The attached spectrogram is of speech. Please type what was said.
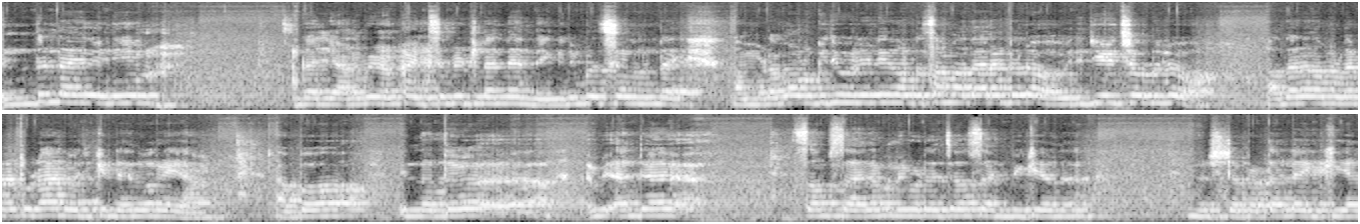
എന്തുണ്ടായാലും ഇനിയും കല്യാണം കഴിച്ച വീട്ടിൽ തന്നെ എന്തെങ്കിലും പ്രശ്നങ്ങളുണ്ടായി. നമ്മുടെ മോൾക്ക് ജോലി ഉണ്ടെങ്കിൽ നമുക്ക് സമാധാനം ജീവിച്ചോളൂല്ലോ അതാണ് നമ്മൾ എപ്പോഴും ആലോചിക്കേണ്ടതെന്ന് പറയാം. അപ്പോൾ ഇന്നത്തെ എന്റെ സംസാരം ഇവിടെ വെച്ച് അവസാനിപ്പിക്കുകയാണ്. ഇഷ്ടപ്പെട്ട ലൈക്ക് ചെയ്യുക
